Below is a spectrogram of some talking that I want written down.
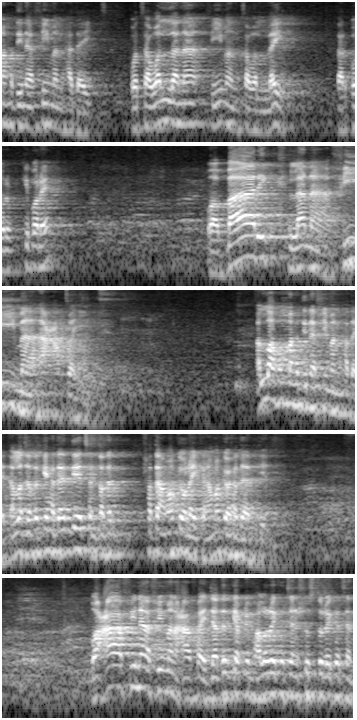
মাহদিনা ফিমান হাদাই ও চাওয়াল্লানা ফিমান চাওয়াল্লাই তারপরে কি পরে যাদেরকে আফাই যাদেরকে আপনি ভালো রেখেছেন, সুস্থ রেখেছেন,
